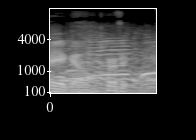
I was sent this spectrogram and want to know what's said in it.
There you go. Perfect.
